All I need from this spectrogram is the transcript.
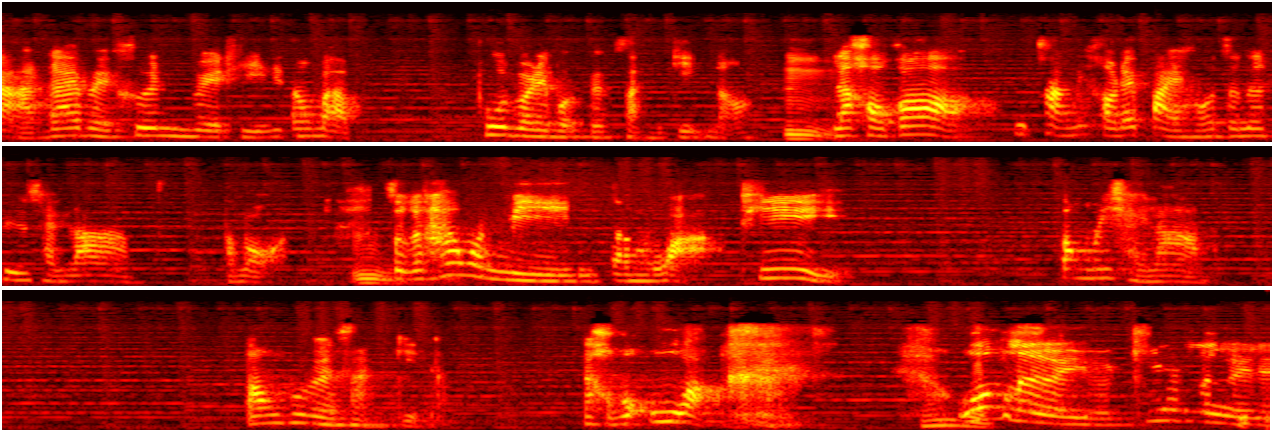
กาสได้ไปขึ้นเวทีที่ต้องแบบพูดบริบทเป็นภาษาอังกฤษเนาะอืมแล้วเขาก็ทุกครั้งที่เขาได้ไปเขาก็จะเลือกที่จะใช้ล่ามตลอดอืมจนกระทั่งมันมีจังหวะที่ต้องไม่ใช้ล่าม ต้องพูดเป็นภาษาอังกฤษอะแล้วเขาก็อ้วกอ้วกเลยแบบเครียดเลยอะไร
